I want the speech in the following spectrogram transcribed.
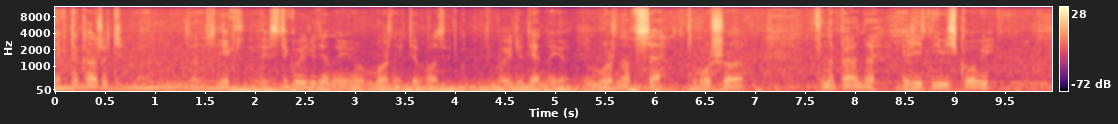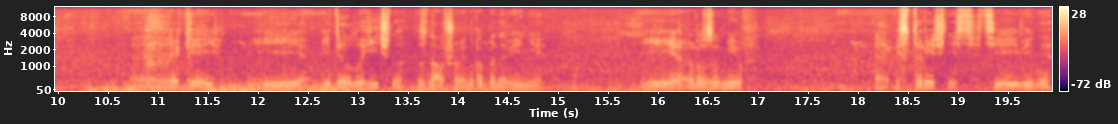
як то кажуть, як з такою людиною можна йти в розвідку. З такою людиною можна все. Тому що це, напевно, елітний військовий, е, який і ідеологічно знав, що він робить на війні, і розумів е, історичність цієї війни.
